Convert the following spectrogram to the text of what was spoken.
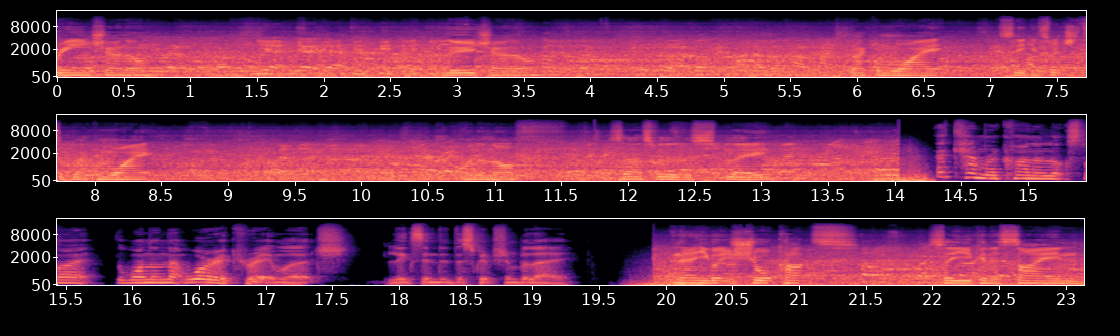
Green channel blue channel. Black and white. So you can switch it to black and white. On and off. So that's for the display. That camera kind of looks like the one on that Warrior Creator merch. Links in the description below. And then you've got your shortcuts. So you can assign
